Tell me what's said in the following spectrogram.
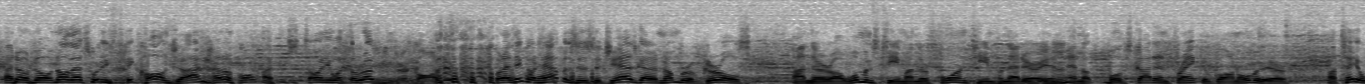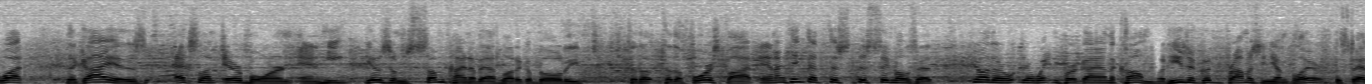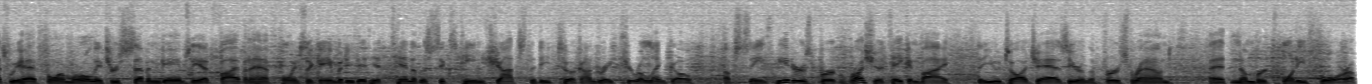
I don't know. No, that's what they call him, John. I don't know. I'm just telling you what the Russians are calling him. but I think what happens is the Jazz got a number of girls on their uh, women's team, on their foreign team from that area, mm -hmm. and uh, both Scott and Frank have gone over there. I'll tell you what, the guy is excellent airborne, and he gives them some kind of athletic ability to the to the four spot. And I think that this this signals that you know they're they're waiting for a guy on the come. But he's a good, promising young player. The stats we had for him were only through seven games, and he had five and a half points a game. But he did hit 10 of the 16 shots that he took. Andrei Kirilenko of St. Petersburg, Russia, taken by the Utah Jazz here in the first round at number 24.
